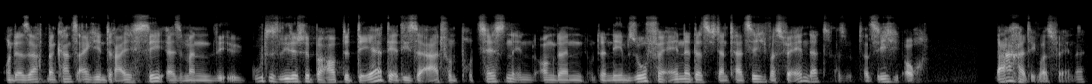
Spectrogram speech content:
Und er sagt, man kann es eigentlich in drei C, also man, gutes Leadership behauptet der, der diese Art von Prozessen in Unternehmen so verändert, dass sich dann tatsächlich was verändert, also tatsächlich auch nachhaltig was verändert.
